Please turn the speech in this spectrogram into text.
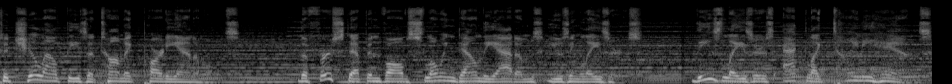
to chill out these atomic party animals. The first step involves slowing down the atoms using lasers. These lasers act like tiny hands,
